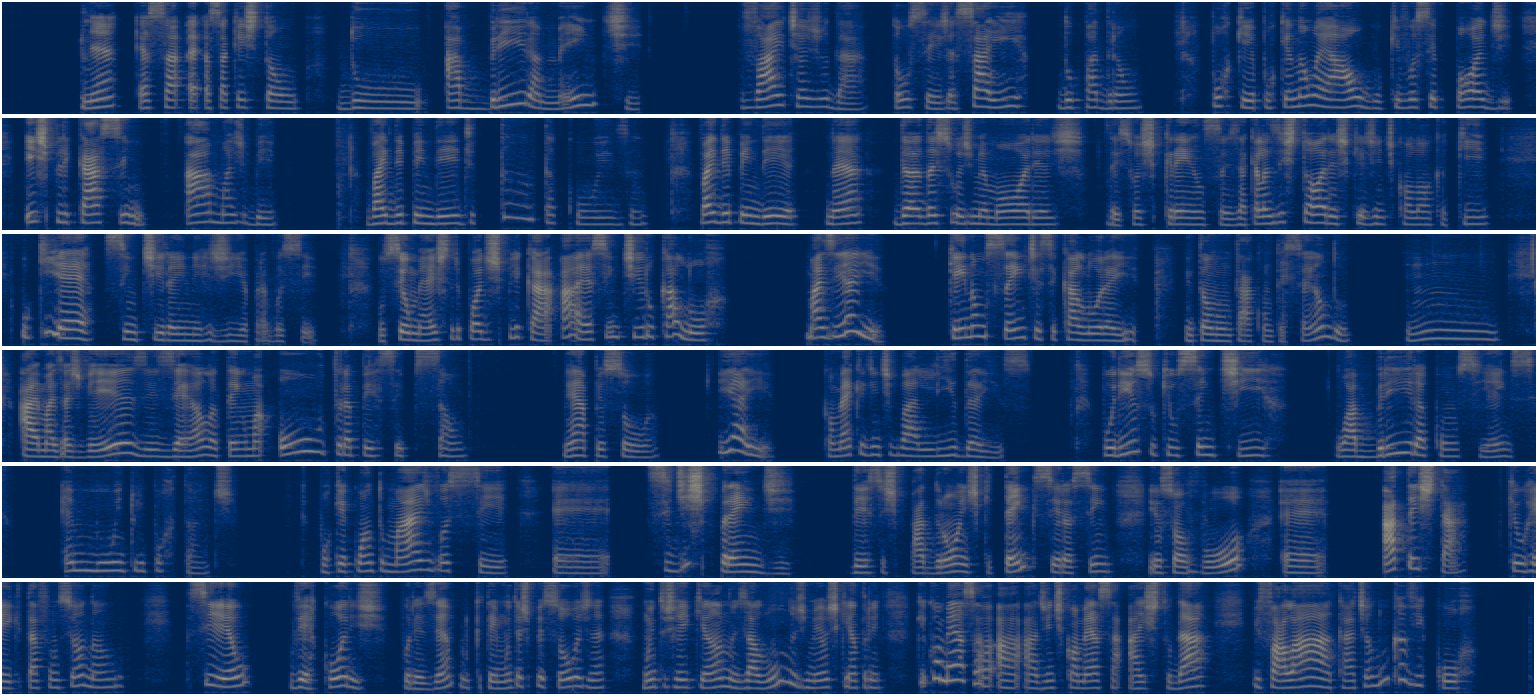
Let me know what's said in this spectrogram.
né, essa essa questão do abrir a mente vai te ajudar ou seja, sair do padrão. Por quê? Porque não é algo que você pode explicar assim, A mais B. Vai depender de tanta coisa. Vai depender, né, da, das suas memórias, das suas crenças, aquelas histórias que a gente coloca aqui. O que é sentir a energia para você? O seu mestre pode explicar: ah, é sentir o calor. Mas e aí? Quem não sente esse calor aí? Então não está acontecendo? Hum. Ah, mas às vezes ela tem uma outra percepção, né? A pessoa. E aí? Como é que a gente valida isso? Por isso que o sentir, o abrir a consciência é muito importante. Porque quanto mais você é, se desprende desses padrões que tem que ser assim, eu só vou é, atestar que o reiki está funcionando se eu ver cores, por exemplo, que tem muitas pessoas, né, muitos reikianos, alunos meus que entram, que começa a, a gente começa a estudar e fala, ah, Kátia, eu nunca vi cor.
